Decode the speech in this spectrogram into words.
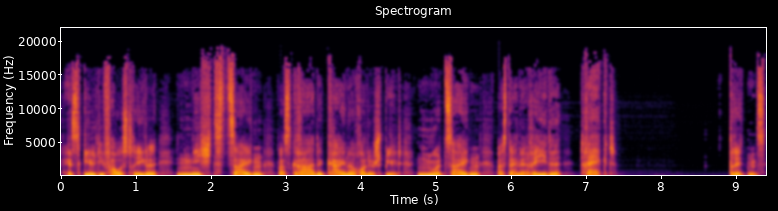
Es gilt die Faustregel, nichts zeigen, was gerade keine Rolle spielt, nur zeigen, was deine Rede trägt. Drittens.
